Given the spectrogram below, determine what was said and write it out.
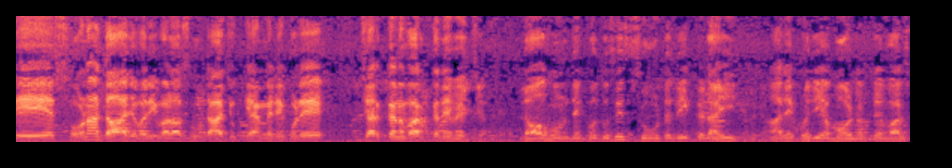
ਤੇ ਸੋਹਣਾ ਦਾਜਵਰੀ ਵਾਲਾ ਸੂਟ ਆ ਚੁੱਕਿਆ ਮੇਰੇ ਕੋਲੇ ਜਰਕਨ ਵਰਕ ਦੇ ਵਿੱਚ। ਲਓ ਹੁਣ ਦੇਖੋ ਤੁਸੀਂ ਸੂਟ ਦੀ ਕਢਾਈ। ਆ ਦੇਖੋ ਜੀ ਆ ਬਾਰਡਰ ਤੇ ਵਰਕ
